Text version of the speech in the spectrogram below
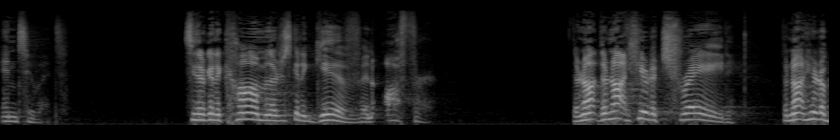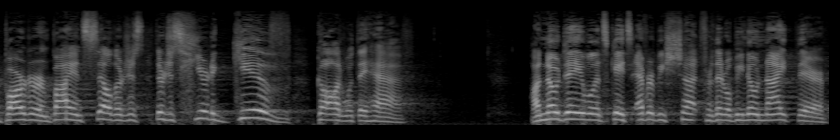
into it. See, they're going to come and they're just going to give and offer. They're not, they're not here to trade. They're not here to barter and buy and sell. They're just, they're just here to give God what they have. On no day will its gates ever be shut, for there will be no night there.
